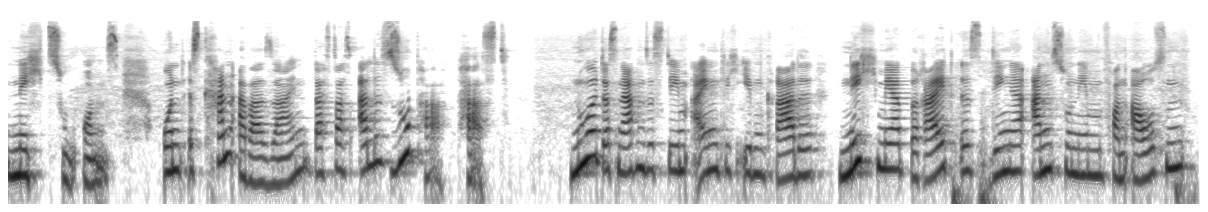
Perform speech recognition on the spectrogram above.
nicht zu uns. Und es kann aber sein, dass das alles super passt. Nur das Nervensystem eigentlich eben gerade nicht mehr bereit ist, Dinge anzunehmen von außen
